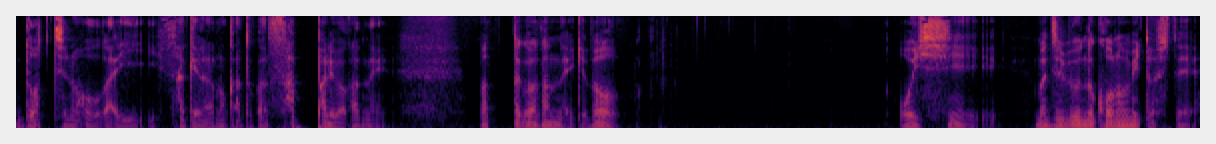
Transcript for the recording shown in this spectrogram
どっちの方がいい酒なのかとかさっぱりわかんない。全くわかんないけど、美味しい。まあ、自分の好みとして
